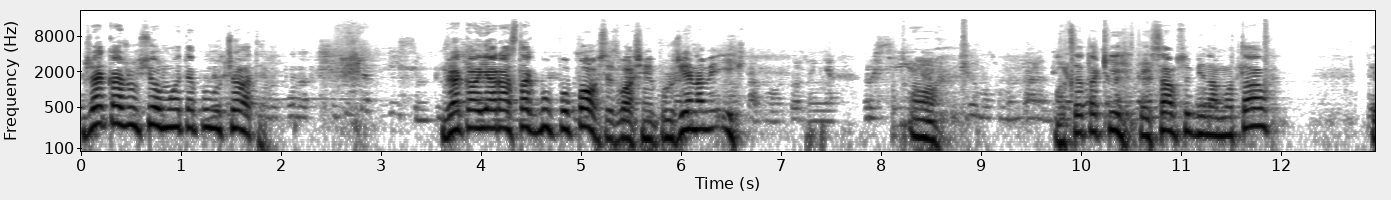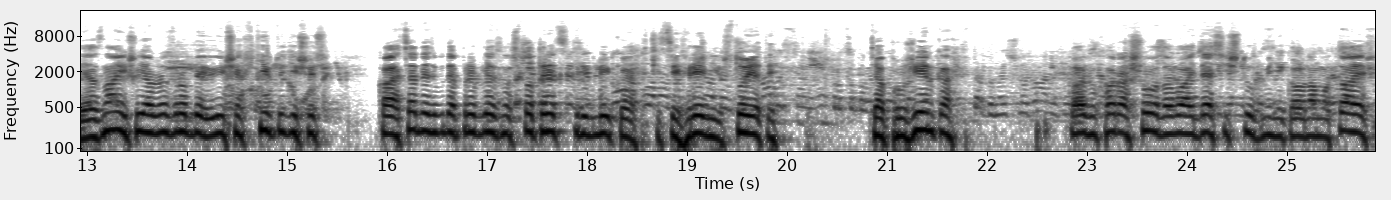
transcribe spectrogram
Вже кажу, все, можете получати. Вже кажу, я раз так був попався з вашими пружинами і. О, оце такі, ти сам собі намотав. Та я знаю, що я вже зробив. Він ще хотів тоді щось. Каже, це десь буде приблизно 130 рублів чи цих гривнів стояти. Ця пружинка. Кажу, хорошо, давай 10 штук мені каже, намотаєш.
